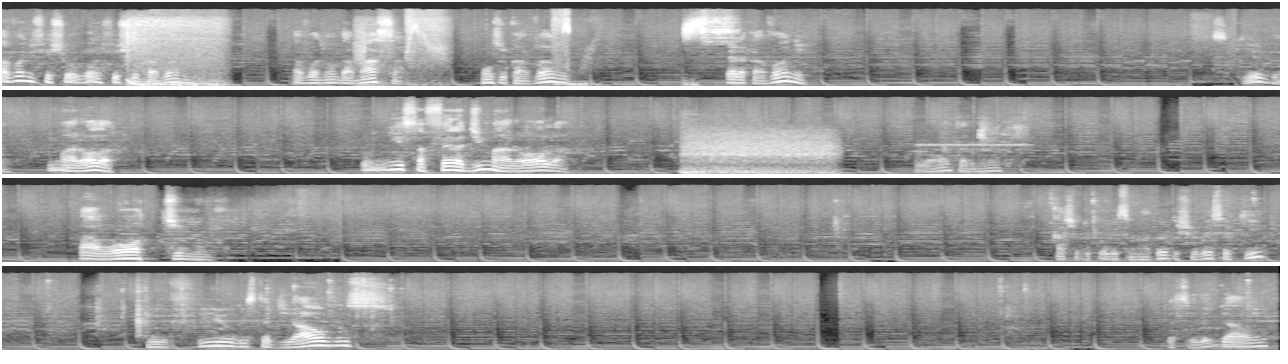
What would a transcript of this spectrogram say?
Cavani fechou agora, fechou o Cavani. Cavanão da massa. Monstro Cavani. Espera Cavani. Esquerda. De Marola. Conheça a fera de Marola. Tá ótimo. Caixa de colecionador, deixa eu ver esse aqui. Perfil, lista de alvos. ser legal, hein?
